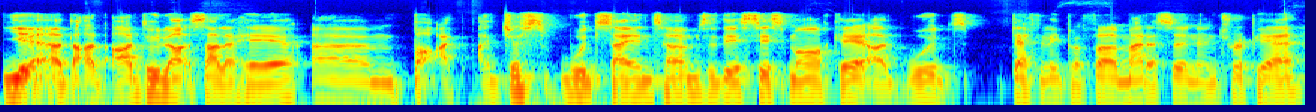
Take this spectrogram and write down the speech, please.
Yeah, I, I, do like Salah here, um, but I, I, just would say in terms of the assist market, I would definitely prefer Maddison and Trippier.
